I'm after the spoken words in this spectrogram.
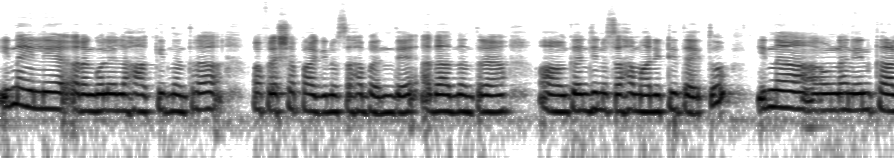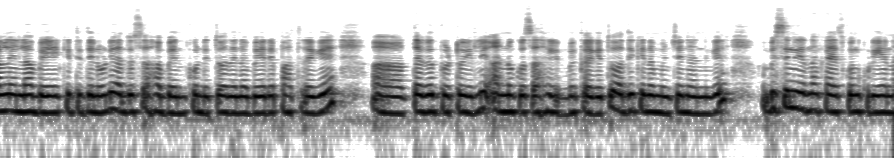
ಇನ್ನು ಇಲ್ಲಿ ರಂಗೋಲಿ ಎಲ್ಲ ಹಾಕಿದ ನಂತರ ಫ್ರೆಶ್ ಅಪ್ ಆಗಿನೂ ಸಹ ಬಂದೆ. ಅದಾದ ನಂತರ ಗಂಜಿನೂ ಸಹ ಮಾಡಿಟ್ಟಿದ್ದಾಯಿತು ಇನ್ನು ನಾನೇನು ಕಾಳನ್ನೆಲ್ಲ ಬೇಯಕ್ಕಿಟ್ಟಿದ್ದೆ ನೋಡಿ, ಅದು ಸಹ ಬೆಂದ್ಕೊಂಡಿತ್ತು. ಅದನ್ನು ಬೇರೆ ಪಾತ್ರೆಗೆ ತೆಗೆದುಬಿಟ್ಟು ಇಲ್ಲಿ ಅನ್ನಕ್ಕೂ ಸಹ ಇಡಬೇಕಾಗಿತ್ತು. ಅದಕ್ಕಿಂತ ಮುಂಚೆ ನನಗೆ ಬಿಸಿ ನೀರನ್ನ ಕಾಯಿಸ್ಕೊಂಡು ಕುಡಿಯೋಣ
